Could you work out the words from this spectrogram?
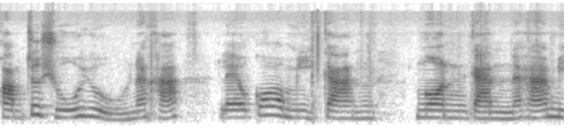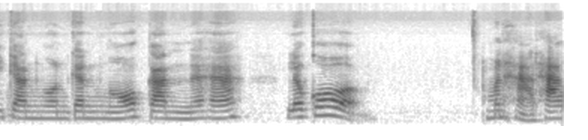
ความเจ้าชู้อยู่นะคะ แล้วก็มีการงอนกันนะคะ มีการงอนกันง้อกันนะคะแล้วก็มันหาทาง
